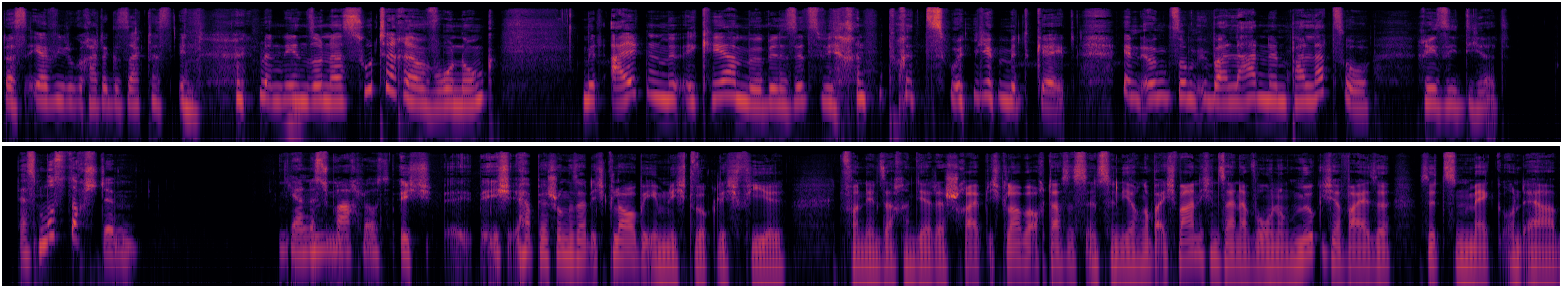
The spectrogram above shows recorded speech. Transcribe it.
dass er, wie du gerade gesagt hast, in, in so einer Souterrain-Wohnung mit alten Ikea-Möbeln sitzt, während Prinz William mit Kate in irgendeinem so überladenen Palazzo residiert. Das muss doch stimmen. Jan ist sprachlos. Ich, ich habe ja schon gesagt, ich glaube ihm nicht wirklich viel von den Sachen, die er da schreibt. Ich glaube auch, das ist Inszenierung. Aber ich war nicht in seiner Wohnung. Möglicherweise sitzen Mac und er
